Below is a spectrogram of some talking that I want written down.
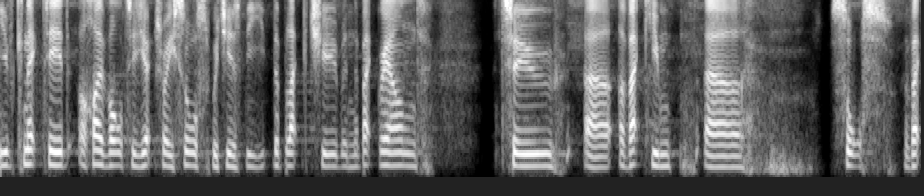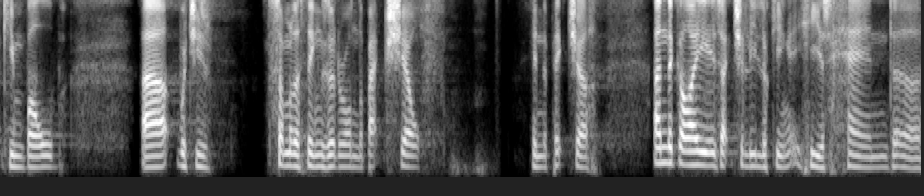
You've connected a high voltage X-ray source, which is the, the black tube in the background, to uh, a vacuum uh, source, a vacuum bulb, uh, which is some of the things that are on the back shelf in the picture. And the guy is actually looking at his hand uh,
